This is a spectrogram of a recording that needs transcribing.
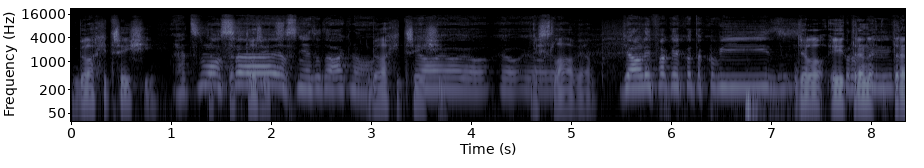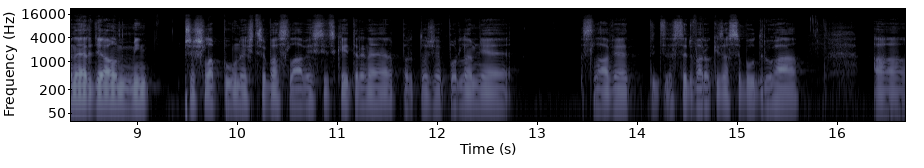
byla chytřejší hecnula Tak- se, tak to říct. jasně, je to tak, no. Byla chytřejší. Jo, jo, jo, jo, jo, jo. Slávia. Dělali fakt jako takový... Dělal, I kroky. tren, trenér dělal méně přešlapů než třeba slavistický trenér, protože podle mě Slávia teď zase dva roky za sebou druhá a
